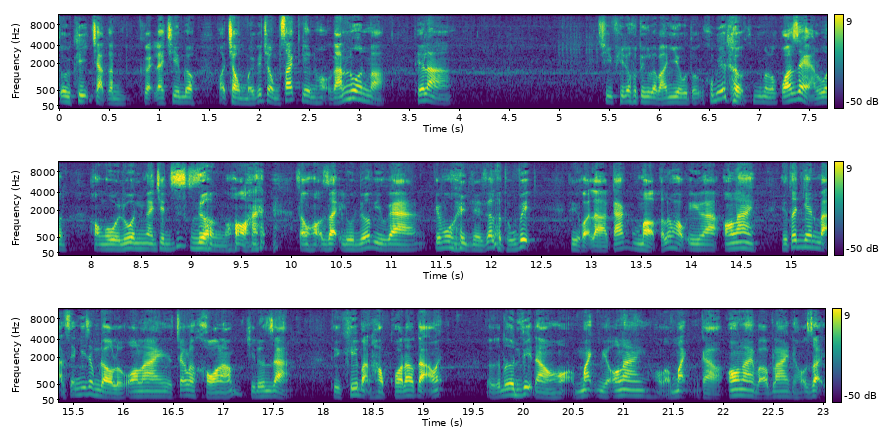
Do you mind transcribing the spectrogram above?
đôi khi chả cần gậy livestream đâu. Họ trồng mấy cái chồng sách lên họ gắn luôn vào. Thế là chi phí đầu tư là bao nhiêu tôi cũng không biết được, nhưng mà nó quá rẻ luôn. Họ ngồi luôn ngay trên chiếc giường của họ ấy, xong họ dạy luôn lớp yoga. Cái mô hình này rất là thú vị, thì gọi là các mở các lớp học yoga online. Thì tất nhiên bạn sẽ nghĩ trong đầu là online chắc là khó lắm, chỉ đơn giản thì khi bạn học khóa đào tạo ấy, ở đơn vị nào họ mạnh về online hoặc là mạnh cả online và offline thì họ dạy,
